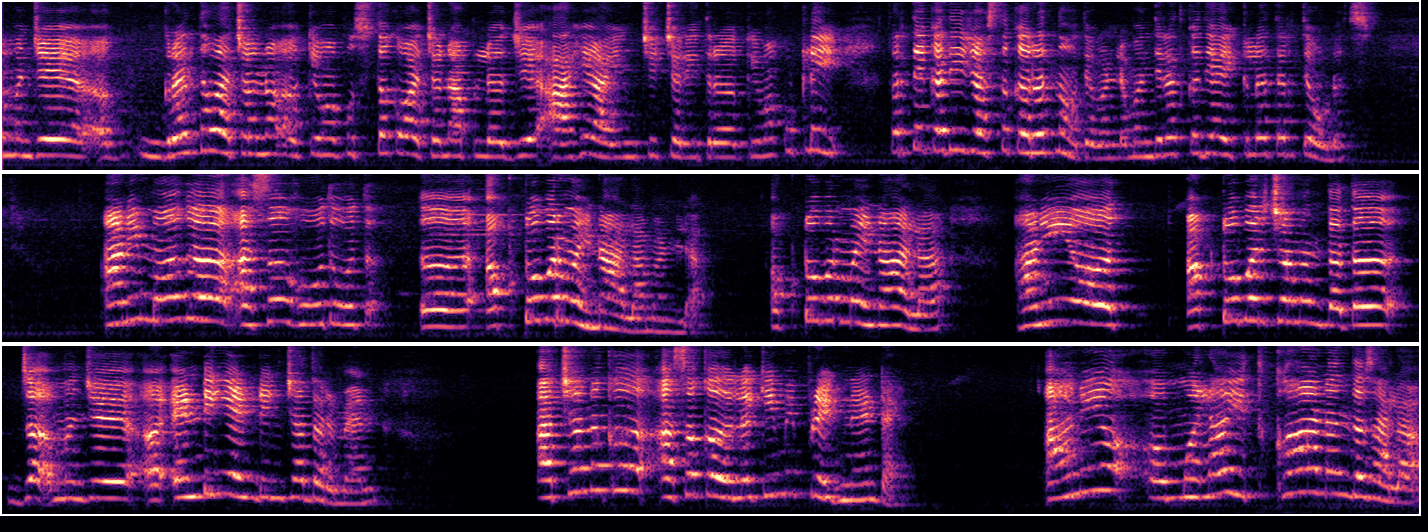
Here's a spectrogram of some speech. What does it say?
म्हणजे ग्रंथ वाचन किंवा पुस्तक वाचन आपलं जे आहे आईंची चरित्र किंवा कुठलेही तर ते कधी जास्त करत नव्हते म्हणलं. मंदिरात कधी ऐकलं तर तेवढंच. आणि मग असं होत होत ऑक्टोबर महिना आला म्हणला. ऑक्टोबर महिना आला आणि ऑक्टोबरच्या म्हणतात ज म्हणजे एंडिंग एंडिंगच्या दरम्यान अचानक असं कळलं की मी प्रेग्नेंट आहे. आणि मला इतका आनंद झाला.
